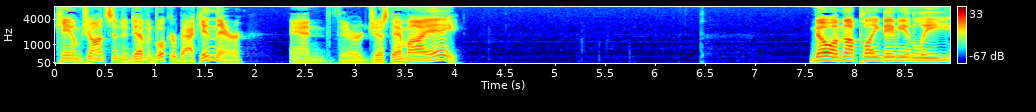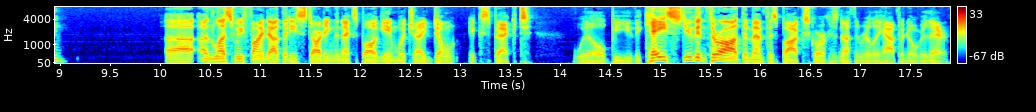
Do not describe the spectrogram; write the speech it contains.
Cam Johnson and Devin Booker back in there, and they're just MIA. No, I'm not playing Damion Lee uh, unless we find out that he's starting the next ball game, which I don't expect will be the case. You can throw out the Memphis box score because nothing really happened over there.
